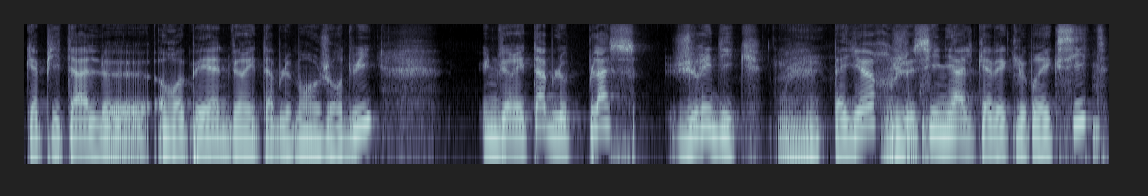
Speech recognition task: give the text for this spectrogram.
capitale européenne véritablement aujourd'hui, une véritable place juridique. D'ailleurs, je signale qu'avec le Brexit,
